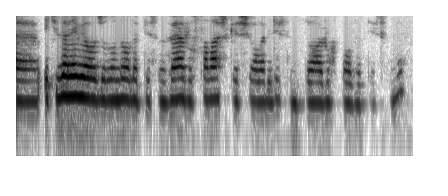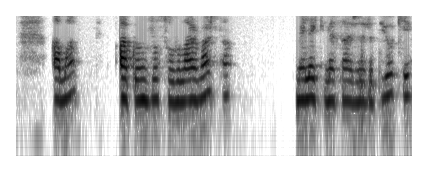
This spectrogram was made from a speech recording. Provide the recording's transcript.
Ee, ikiz alev yolculuğunda olabilirsiniz veya ruhsal aşk yaşıyor olabilirsiniz. Doğa ruhlu olabilirsiniz. Ama aklınızda sorular varsa melek mesajları diyor ki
